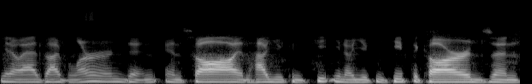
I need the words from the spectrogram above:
you know, as I've learned and and saw and how you can keep you know you can keep the cards and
